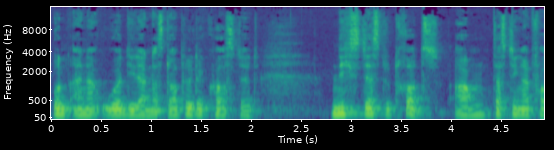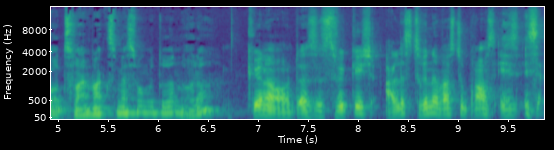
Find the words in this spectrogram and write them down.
und einer Uhr, die dann das Doppelte kostet. Nichtsdestotrotz, ähm, das Ding hat VO2 Max-Messung mit drin, oder? Genau, das ist wirklich alles drin, was du brauchst. Ist, ist,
